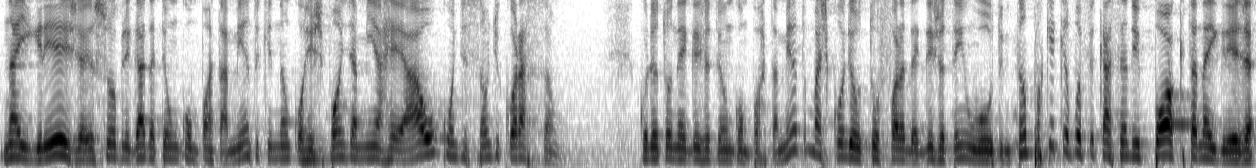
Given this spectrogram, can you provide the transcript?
na igreja eu sou obrigado a ter um comportamento que não corresponde à minha real condição de coração. Quando eu estou na igreja eu tenho um comportamento, mas quando eu estou fora da igreja eu tenho outro. Então por que, que eu vou ficar sendo hipócrita na igreja?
